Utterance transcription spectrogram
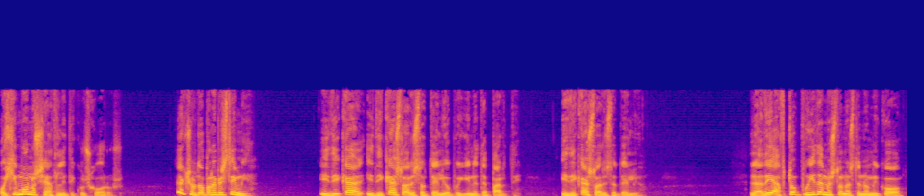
Όχι μόνο σε αθλητικούς χώρους. Έξω από τα πανεπιστήμια. Ειδικά, ειδικά στο Αριστοτέλειο που γίνεται πάρτι. Ειδικά στο Αριστοτέλειο. Δηλαδή αυτό που είδαμε στον αστυνομικό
